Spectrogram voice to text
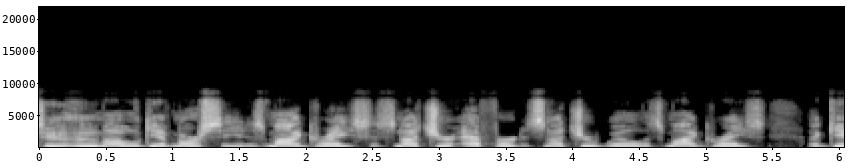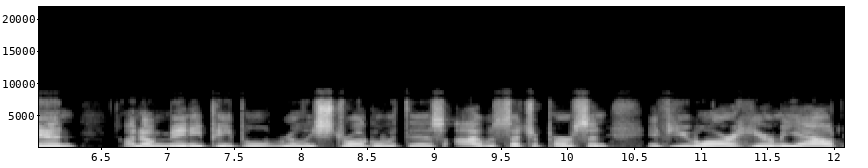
to whom I will give mercy. It is my grace. It's not your effort. It's not your will. It's my grace. Again, I know many people really struggle with this. I was such a person. If you are, hear me out.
